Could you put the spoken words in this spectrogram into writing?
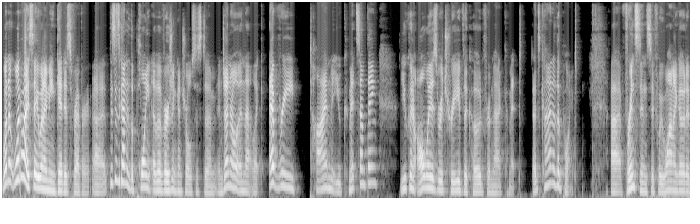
what, what do I say when I mean Git is forever? Uh, this is kind of the point of a version control system in general, in that like every time that you commit something, you can always retrieve the code from that commit. That's kind of the point. Uh, for instance, if we want to go to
